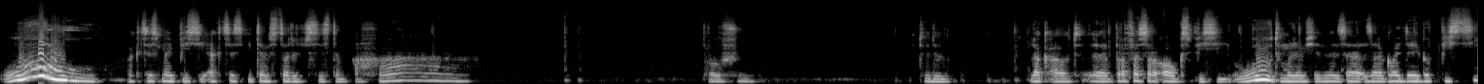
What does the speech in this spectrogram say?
Uuu! Access my PC, access item storage system. Aha. Potion. To do. Lockout. E, Professor Oaks PC. Uuu, możemy się za zalogować do jego PC.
